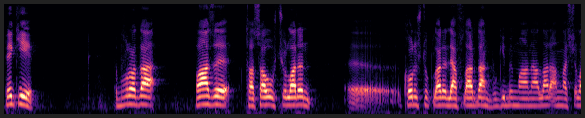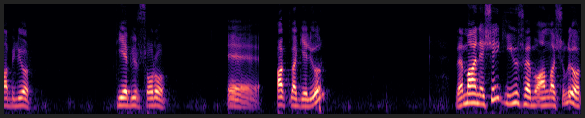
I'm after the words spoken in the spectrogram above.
Peki burada bazı tasavvufçuların e, konuştukları laflardan bu gibi manalar anlaşılabiliyor. diye bir soru e, akla geliyor. Ve mane şey ki yüfemu anlaşılıyor.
